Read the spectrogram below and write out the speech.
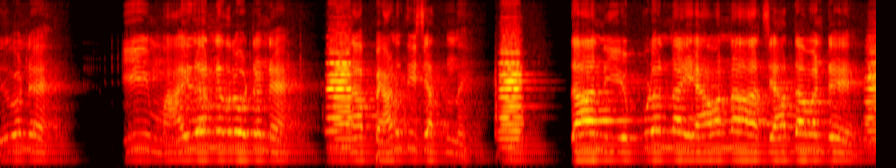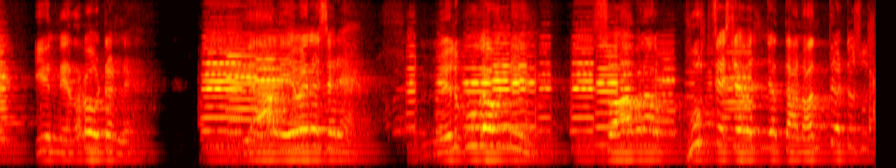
ఇదిగోండి. ఈ నా దాన్ని ఎప్పుడన్నా ఏమన్నా చేద్దామంటే ఈ నిద్ర ఒకటండి. ఇవాళ ఏమైనా సరే మెలుపుగా ఉండి శోభనాలు పూర్తి చేసేవలసింది చేస్తాను. అంతే చూసాను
